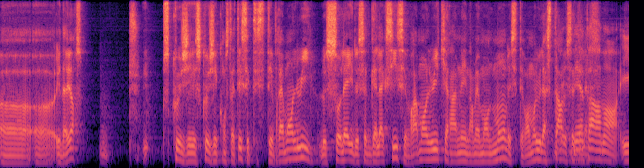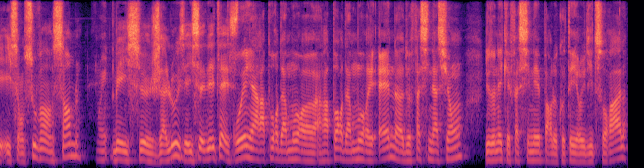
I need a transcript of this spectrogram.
Euh et d'ailleurs, ce que j'ai ce que j'ai constaté c'est que c'était vraiment lui. Le soleil de cette galaxie c'est vraiment lui qui a ramené énormément de monde et c'était vraiment lui la star de cette mais galaxie. apparemment ils sont souvent ensemble mais ils se jalousent et ils se détestent. Oui il y a un rapport d'amour euh, un rapport d'amour et haine de fascination. Dieudonné qui est fasciné par le côté érudit de Soral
